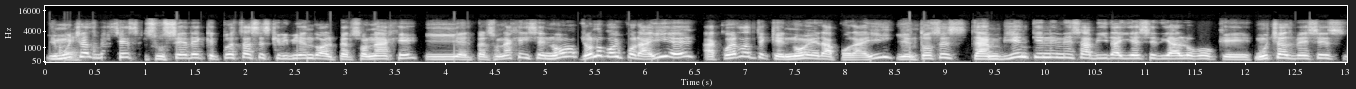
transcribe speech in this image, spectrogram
y muchas veces sucede que tú estás escribiendo al personaje y el personaje dice, no, yo no voy por ahí, ¿eh? Acuérdate que no era por ahí. Y entonces también tienen esa vida y ese diálogo que muchas veces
